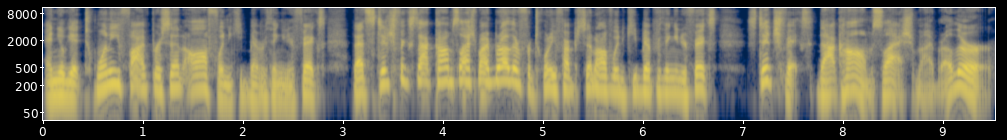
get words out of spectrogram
and you'll get 25% off when you keep everything in your fix. That's stitchfix.com slash my brother for 25% off when you keep everything in your fix. Stitchfix.com slash my brother.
